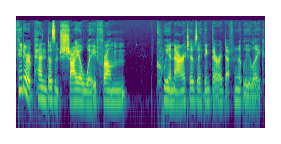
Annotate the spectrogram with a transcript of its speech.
theater at Penn doesn't shy away from queer narratives. I think there are definitely, like,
